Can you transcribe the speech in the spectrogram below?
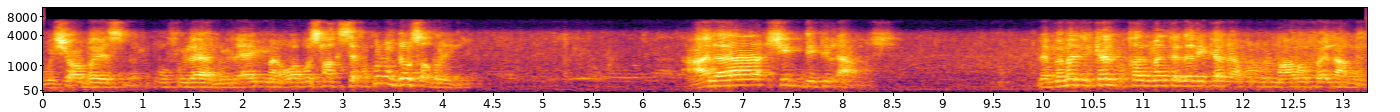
وشعبة يصبر وفلان والأئمة وأبو إسحاق السابق كلهم دول صبرين على شدة الأعمش. لما مات الكلب قال مات الذي كان يأمر بالمعروف فإن عن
